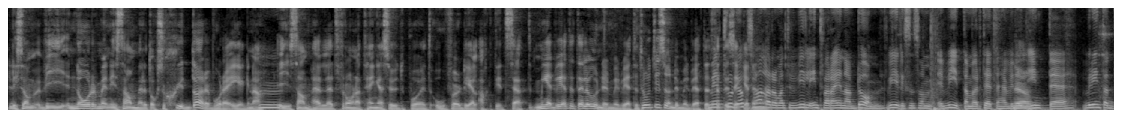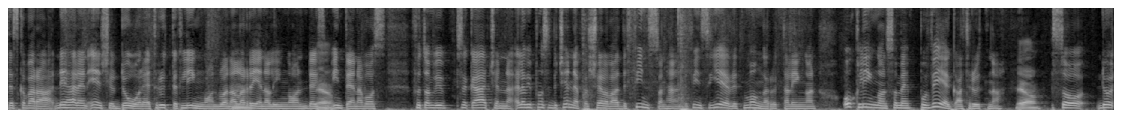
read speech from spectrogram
liksom vi, normen i samhället också skyddar våra egna mm. i samhället från att hängas ut på ett ofördelaktigt sätt. Medvetet eller undermedvetet, troligtvis undermedvetet. Men jag tror det, också handlar om att vi vill inte vara en av dem. Vi liksom som är vita majoriteten här, vi vill, ja. inte, vill inte att det ska vara, det här är en enskild dåre, ett ruttet lingon bland alla mm. rena lingon, det är liksom ja. inte en av oss. För att om vi försöker erkänna, eller vi på något sätt bekänner för oss själva att det finns sån här, det finns jävligt många ruttna lingon, och lingon som är på väg att ruttna, ja. så då,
